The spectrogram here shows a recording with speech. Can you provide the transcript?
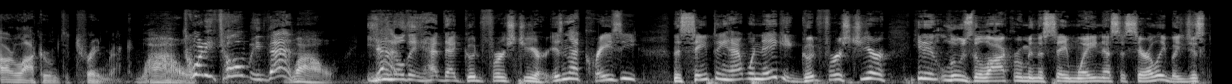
Our locker room's a train wreck. Wow. That's what he told me then. Wow. Even Yes. though they had that good first year. Isn't that crazy? The same thing happened with Nagy. Good first year. He didn't lose the locker room in the same way necessarily, but he just,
